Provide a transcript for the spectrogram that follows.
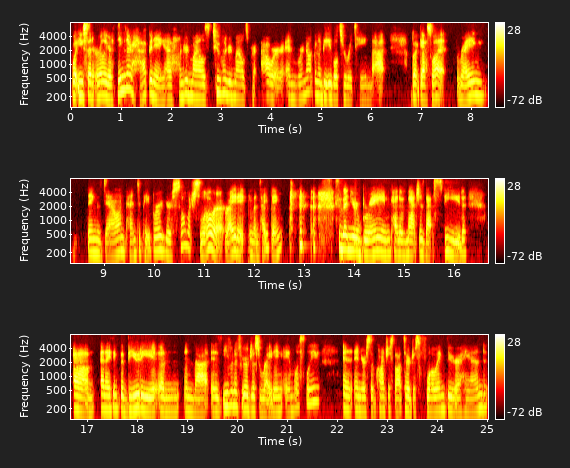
what you said earlier, things are happening at 100 miles, 200 miles per hour, and we're not going to be able to retain that. But guess what? Writing things down, pen to paper, you're so much slower at writing than typing. so then your brain kind of matches that speed. Um, and I think the beauty in in that is even if you're just writing aimlessly, and, and your subconscious thoughts are just flowing through your hand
